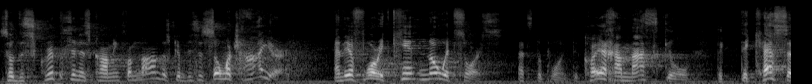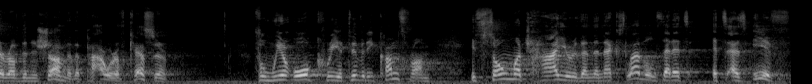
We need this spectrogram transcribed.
So description is coming from nondescript. This is so much higher. And therefore, it can't know its source. That's the point. The koyach hamaskil, the, the keser of the neshama, the power of keser, from where all creativity comes from, is so much higher than the next levels that it's, it's as if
